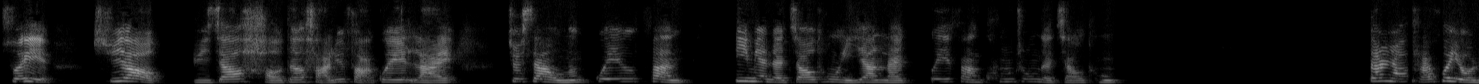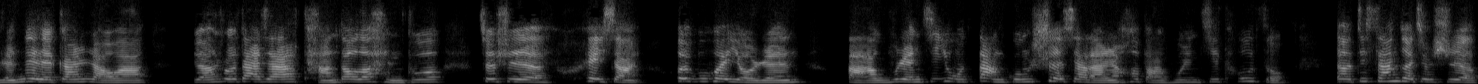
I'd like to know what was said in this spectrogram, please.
所以需要比较好的法律法规来，就像我们规范。地面的交通一样来规范空中的交通，当然还会有人类的干扰啊。比方说，大家谈到了很多，就是会想会不会有人把无人机用弹弓射下来，然后把无人机偷走。呃，第三个就是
